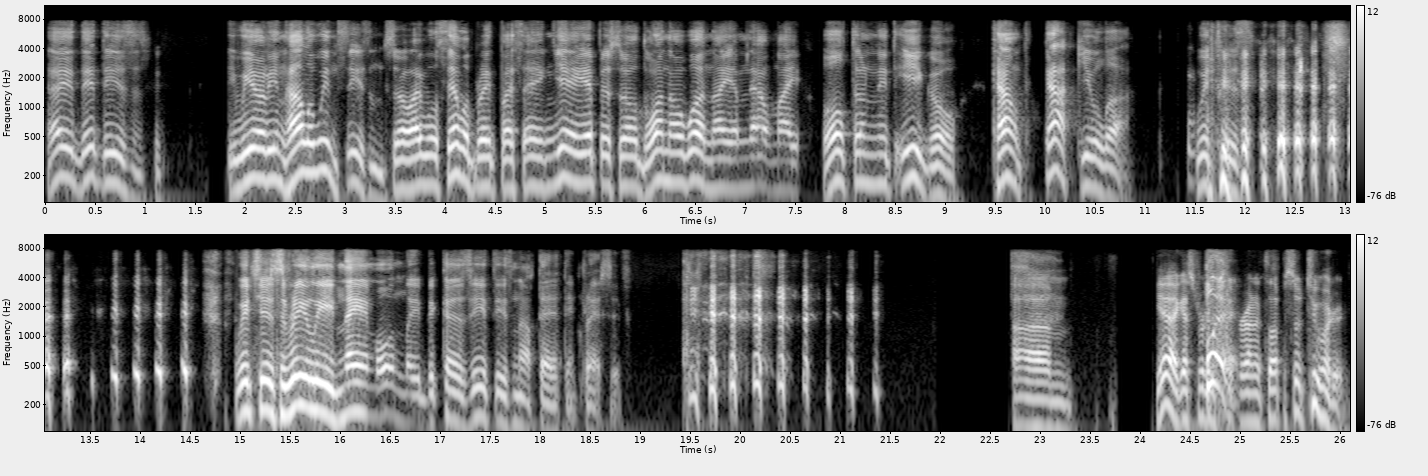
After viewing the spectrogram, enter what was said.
Hey, that is. We are in Halloween season, so I will celebrate by saying, Yay, episode 101. I am now my alternate ego, Count Cacula, which is which is really name only because it is not that impressive. um, yeah, I guess we're going to Bleh. stick around until episode 200.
